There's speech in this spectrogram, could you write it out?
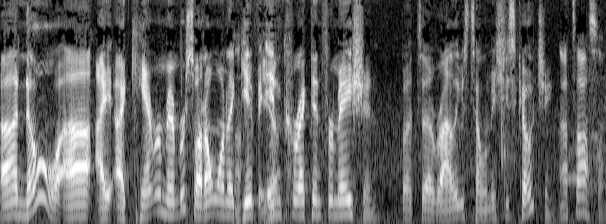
Uh, no, uh, I, I can't remember, so I don't want to give yep. incorrect information. But uh, Riley was telling me she's coaching. that's awesome.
